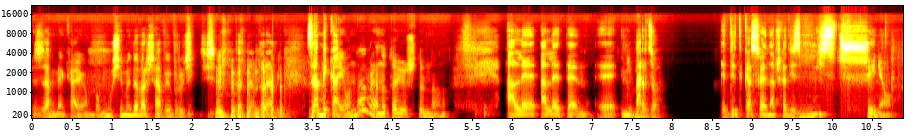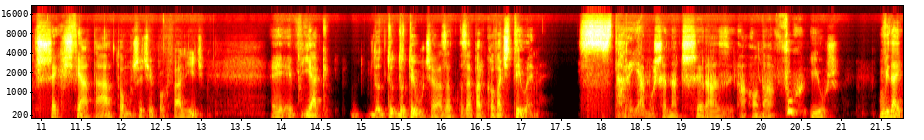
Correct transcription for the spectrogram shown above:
zamykają, bo musimy do Warszawy wrócić. Zamykają, dobra, no to już trudno. No. Ale, ale ten, e, nie bardzo. Edytka, słuchaj, na przykład jest mistrzynią wszechświata, to muszę cię pochwalić, E, jak do, do, tyłu trzeba za, zaparkować tyłem. Stary, ja muszę na trzy razy, a ona fuch już. Mówi, daj,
